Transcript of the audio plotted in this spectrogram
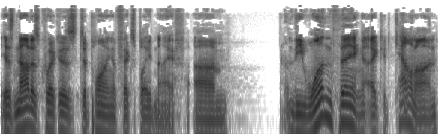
is not as quick as deploying a fixed blade knife. Um, the one thing I could count on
